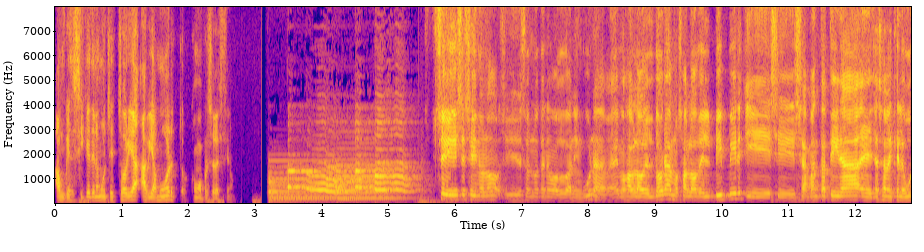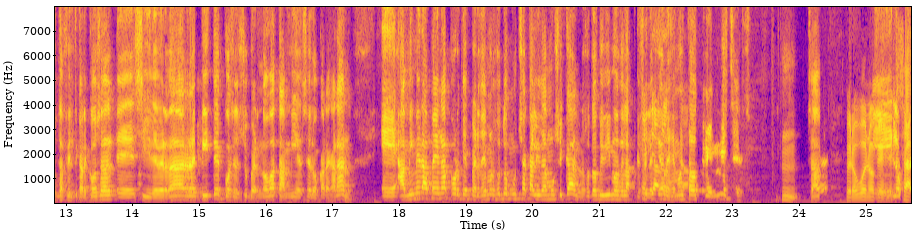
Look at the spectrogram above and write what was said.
aunque sí que tiene mucha historia, había muerto como preselección. Sí, sí, sí, no, no, sí, eso no tenemos duda ninguna. Hemos hablado del Dora, hemos hablado del Big Beer y si Samantha Tina, eh, ya sabéis que le gusta filtrar cosas, eh, si de verdad repite, pues el Supernova también se lo cargarán. Eh, a mí me da pena porque perdemos nosotros mucha calidad musical. Nosotros vivimos de las preselecciones, hemos estado tres meses, hmm. ¿sabes? Pero bueno, que Sa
